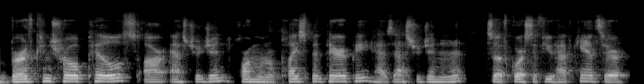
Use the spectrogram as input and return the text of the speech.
Birth control pills are estrogen. Hormone replacement therapy has estrogen in it. So, of course, if you have cancer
